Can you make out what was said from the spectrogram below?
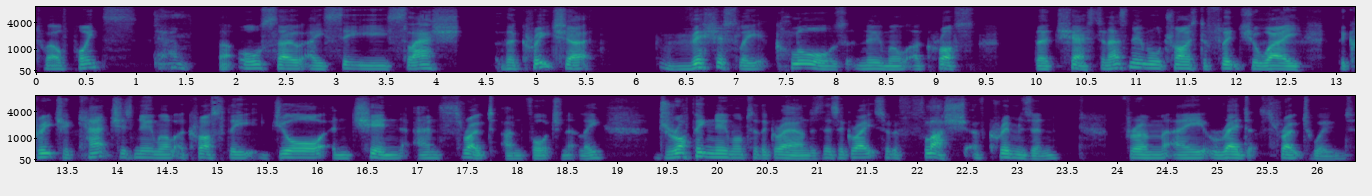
12 points. Damn. But also a CE slash. The creature viciously claws Numal across the chest. And as Numal tries to flinch away, the creature catches Numal across the jaw and chin and throat, unfortunately, dropping Numal to the ground as there's a great sort of flush of crimson from a red throat wound.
